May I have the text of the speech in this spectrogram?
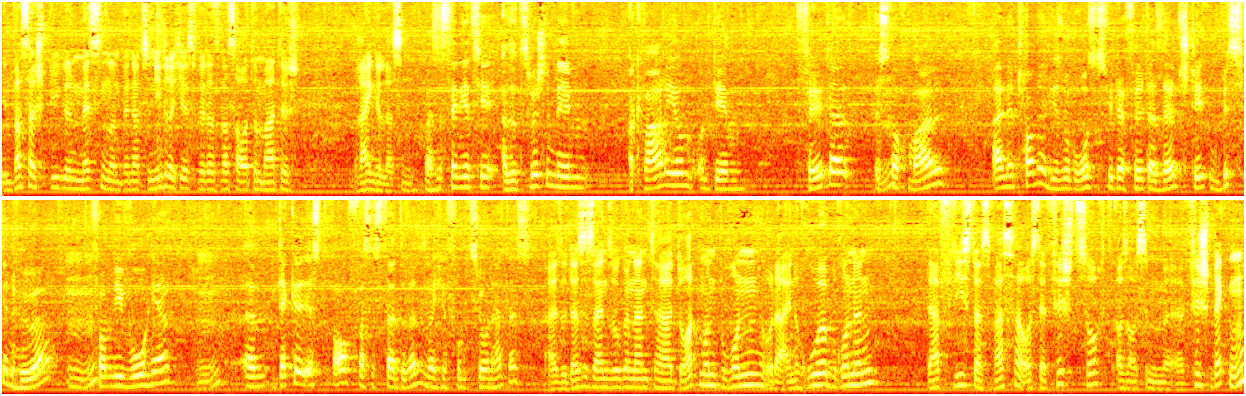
den Wasserspiegel messen und wenn er zu niedrig ist, wird das Wasser automatisch reingelassen. Was ist denn jetzt hier, also zwischen dem Aquarium und dem Filter ist Mhm. nochmal eine Tonne, die so groß ist wie der Filter selbst, steht ein bisschen höher Mhm. vom Niveau her. Ähm, Deckel ist drauf, was ist da drin? Welche Funktion hat das? Also das ist ein sogenannter Dortmundbrunnen oder ein Ruhrbrunnen. Da fließt das Wasser aus der Fischzucht, also aus dem äh, Fischbecken,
